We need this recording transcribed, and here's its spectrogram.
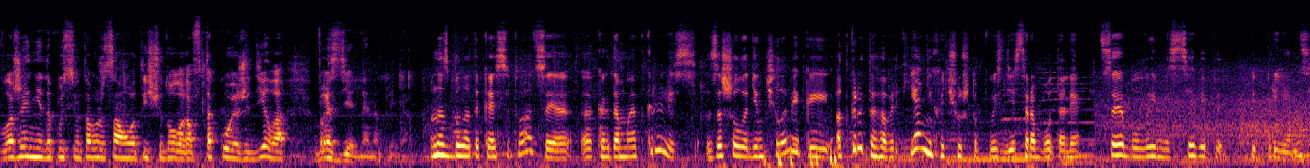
вложение, допустим, того же самого тысячу долларов в такое же дело в раздельное, например. У нас была такая ситуация, э, когда мы открылись, зашел один человек и открыто говорит, я не хочу, чтобы вы здесь работали. Це були місцеві пі- підприємці.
